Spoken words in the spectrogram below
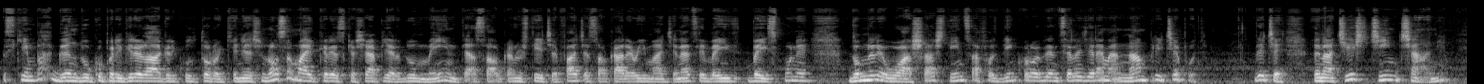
schimba gândul cu privire la agricultorul chinez și nu o să mai crezi că și-a pierdut mintea sau că nu știe ce face sau că are o imaginație, vei, vei spune, domnule, o așa știință a fost dincolo de înțelegerea mea, n-am priceput. De ce? În acești cinci ani, Ehm,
